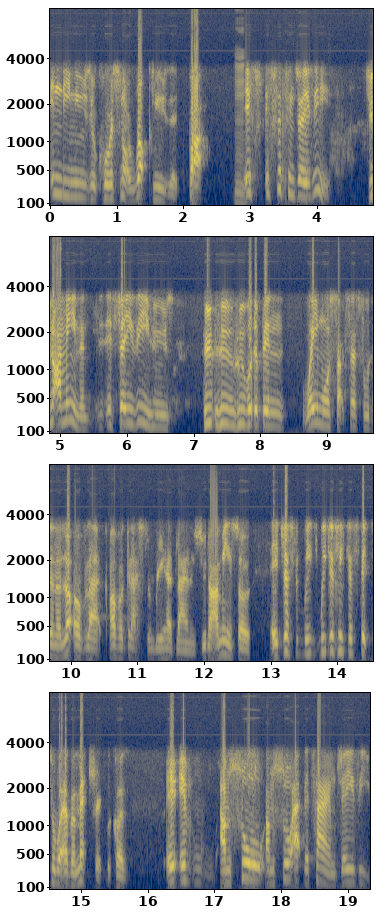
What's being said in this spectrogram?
indie music or it's not rock music, but it's it's flipping Jay Z. Do you know what I mean? And it's Jay Z who's who who who would have been way more successful than a lot of like other Glastonbury headliners. Do You know what I mean? So it just we we just need to stick to whatever metric because if, if I'm sure I'm sure at the time Jay Z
